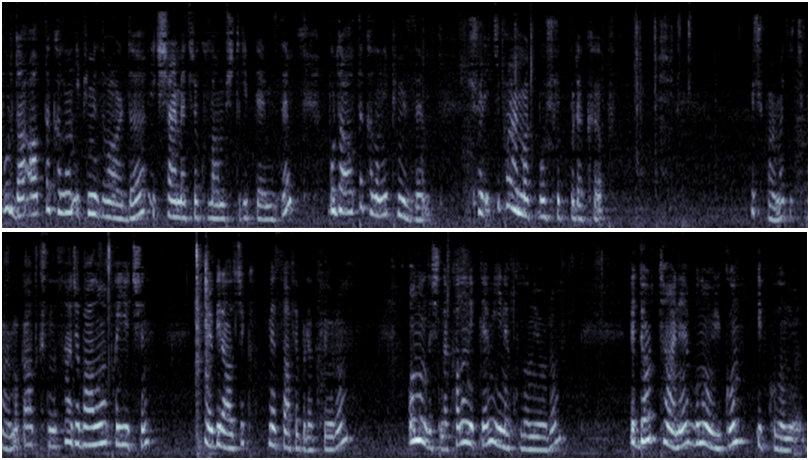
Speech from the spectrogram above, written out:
Burada altta kalan ipimiz vardı. İkişer metre kullanmıştık iplerimizi. Burada altta kalan ipimizi şöyle iki parmak boşluk bırakıp üç parmak iki parmak alt kısmında sadece bağlama payı için şöyle birazcık mesafe bırakıyorum. Onun dışında kalan iplerimi yine kullanıyorum. Ve dört tane buna uygun ip kullanıyorum.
